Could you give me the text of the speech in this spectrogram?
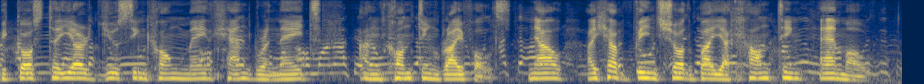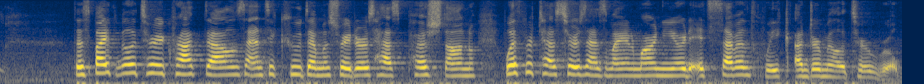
because they are using homemade hand grenades and hunting rifles. Now I have been shot by a hunting ammo. Despite military crackdowns, anti-coup demonstrators has pushed on with protesters as Myanmar neared its seventh week under military rule.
